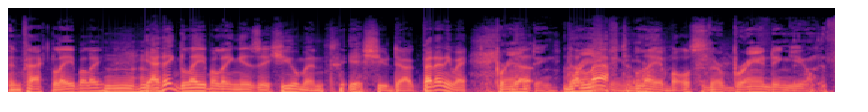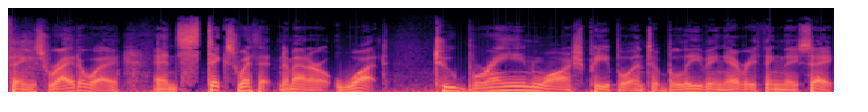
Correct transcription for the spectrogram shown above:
in fact, labeling? Mm-hmm. Yeah, I think labeling is a human issue, Doug. But anyway, the- Branding. the, left Branding. labels They're branding you. things right away and sticks with it no matter what to brainwash people into believing everything they say.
